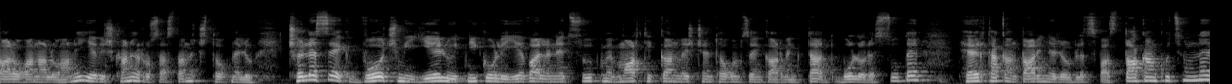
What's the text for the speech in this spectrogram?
կարողանալու անի եւ ինչքան է Ռուսաստանը չթողնելու։ Չլսեք ոչ մի ելույթ Նիկոլի եւ այլն այդ սուտ մարդիկ կան մեզ չեն թողում զենք առնենք, դա բոլորը սուտ է, հերթական տարիներով լցված տականքությունն է,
